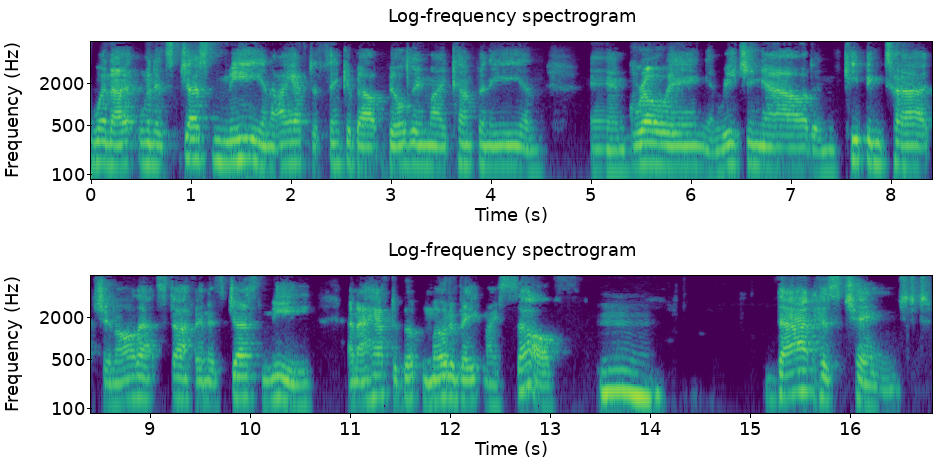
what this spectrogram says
when I when it's just me and I have to think about building my company and and growing and reaching out and keeping touch and all that stuff, and it's just me, and I have to motivate myself. Mm. That has changed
